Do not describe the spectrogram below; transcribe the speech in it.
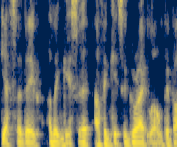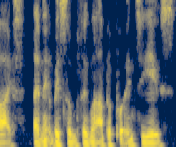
Yes, I do. I think it's a I think it's a great little device, and it'll be something that I'll be putting to use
